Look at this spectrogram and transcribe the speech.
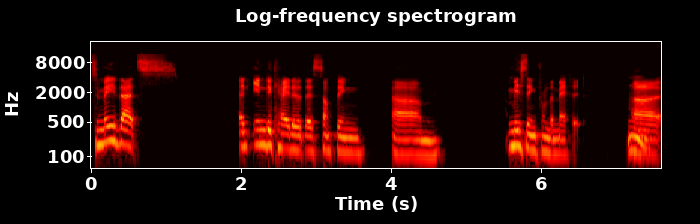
to me, that's an indicator that there's something um, missing from the method. Mm. Uh,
